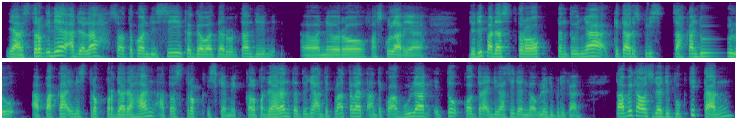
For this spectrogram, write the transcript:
Ya, stroke ini adalah suatu kondisi kegawat daruratan di uh, neurovaskular ya jadi pada stroke tentunya kita harus pisahkan dulu apakah ini stroke perdarahan atau stroke iskemik. Kalau perdarahan tentunya antiplatelet, antikoagulan itu kontraindikasi dan nggak boleh diberikan. Tapi kalau sudah dibuktikan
